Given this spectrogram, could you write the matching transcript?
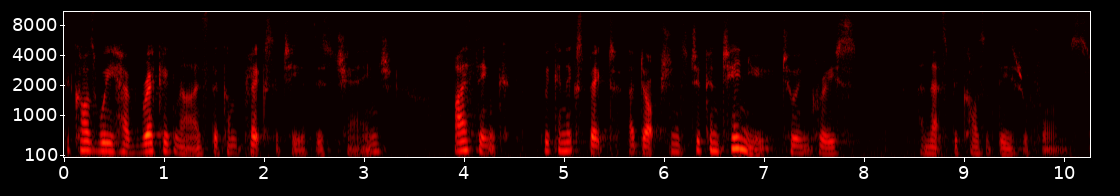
because we have recognised the complexity of this change, I think we can expect adoptions to continue to increase, and that's because of these reforms.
